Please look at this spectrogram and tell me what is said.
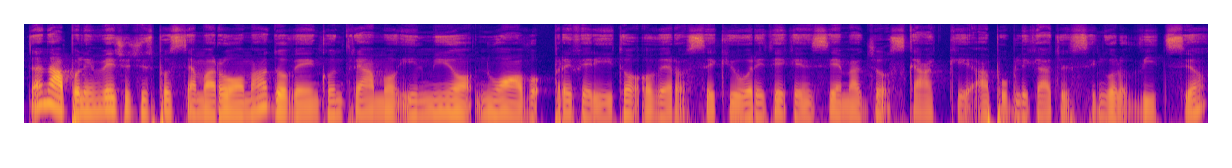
Da Napoli invece ci spostiamo a Roma dove incontriamo il mio nuovo preferito, ovvero Security, che insieme a Joe Scacchi ha pubblicato il singolo Vizio.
